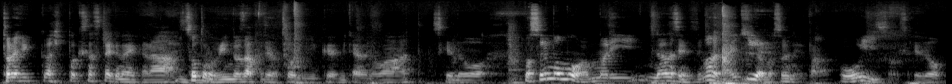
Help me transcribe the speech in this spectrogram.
トラフィックが逼迫させたくないから、外の Windows アップデートを取りに行くみたいなのはあったんですけど、まあ、それももうあんまりナンセンスでまだ大企業はそういうのやっぱ多いんですけど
